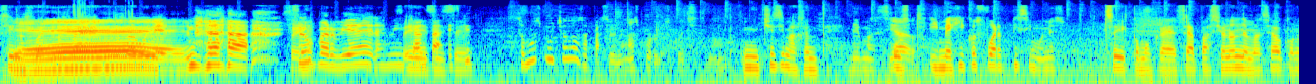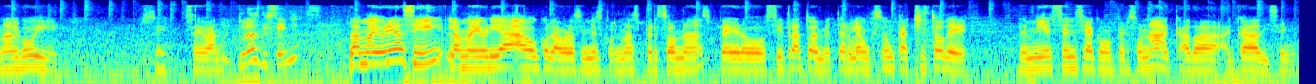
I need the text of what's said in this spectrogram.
Sí, nos fue, nos fue- nos fue muy bien. Sí. Súper bien. Ay, me Sí, encanta. sí, es que somos muchos los apasionados por los coches, ¿no? Muchísima gente. Demasiado. Justo. Y México es fuertísimo en eso. Sí, como que se apasionan demasiado con algo y sí, se van. ¿Tú las diseñas? La mayoría sí, la mayoría hago colaboraciones con más personas, pero sí trato de meterle, aunque sea un cachito de, de mi esencia como persona a cada, a cada diseño.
